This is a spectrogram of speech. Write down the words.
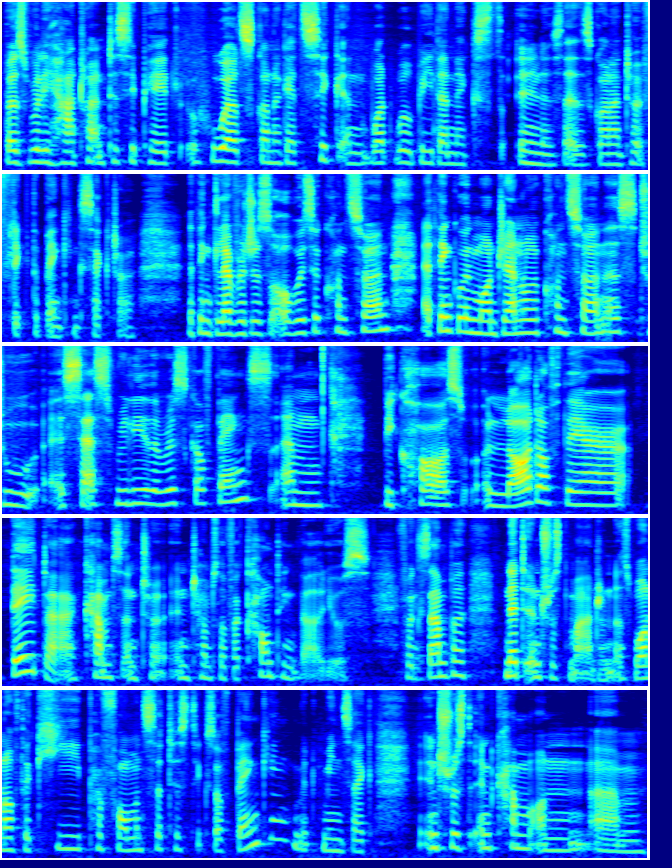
But it's really hard to anticipate who else is going to get sick and what will be the next illness that is going to afflict the banking sector. I think leverage is always a concern. I think one more general concern is to assess really the risk of banks. Um, because a lot of their data comes into, in terms of accounting values. For example, net interest margin is one of the key performance statistics of banking. It means like interest income on um,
